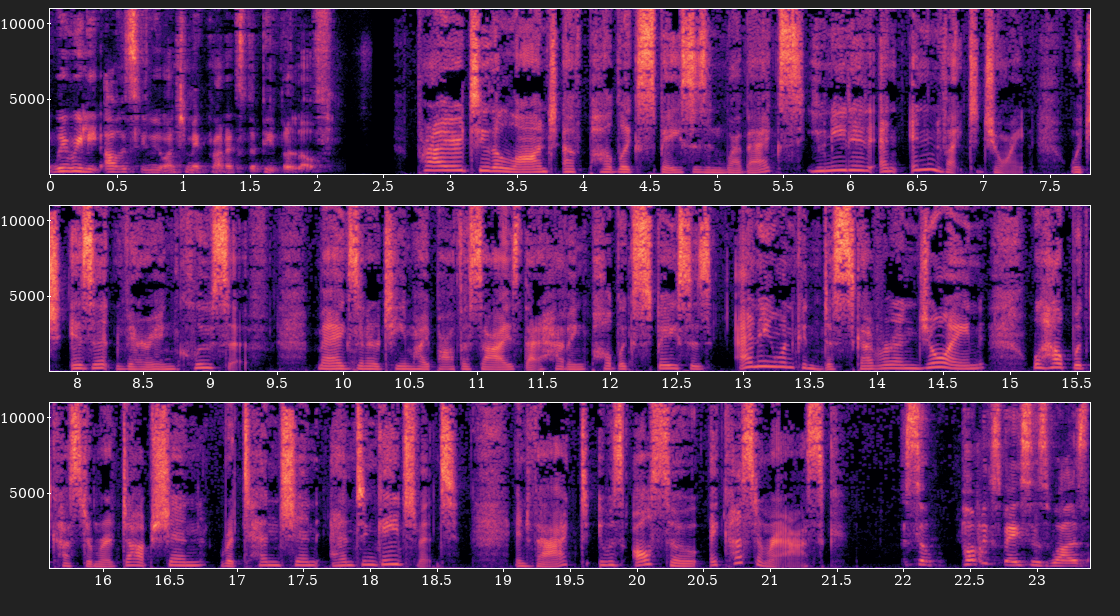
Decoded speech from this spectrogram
we really obviously we want to make products that people love Prior to the launch of public spaces in WebEx, you needed an invite to join, which isn't very inclusive. Mags and her team hypothesized that having public spaces anyone can discover and join will help with customer adoption, retention, and engagement. In fact, it was also a customer ask. So public spaces was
